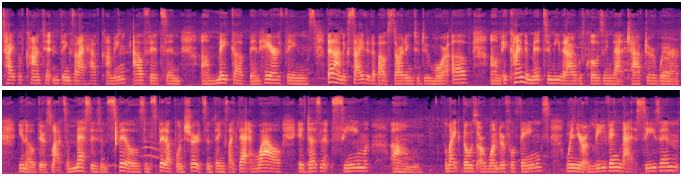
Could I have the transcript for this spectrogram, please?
type of content and things that I have coming, outfits and um, makeup and hair things that I'm excited about starting to do more of. Um, it kind of meant to me that I was closing that chapter where, you know, there's lots of messes and spills and spit up on shirts and things like that. And while it doesn't seem um, like those are wonderful things, when you're leaving that season,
